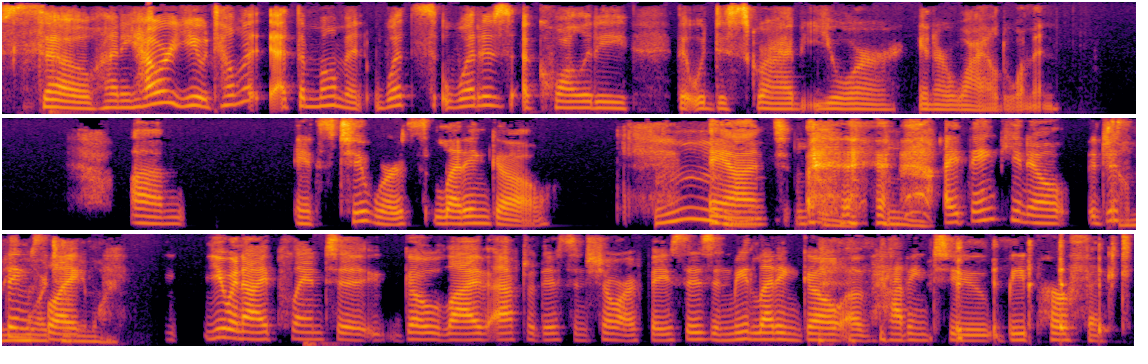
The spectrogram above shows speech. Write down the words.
So, honey, how are you? Tell me at the moment, what's what is a quality that would describe your inner wild woman? Um, it's two words: letting go. Mm, and mm, mm. I think you know just things more, like you and I plan to go live after this and show our faces, and me letting go of having to be perfect,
